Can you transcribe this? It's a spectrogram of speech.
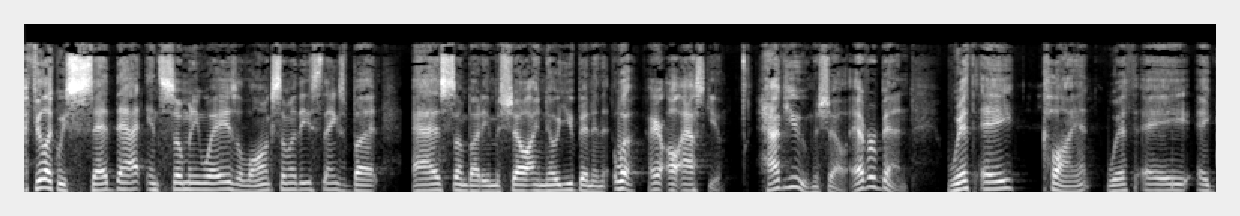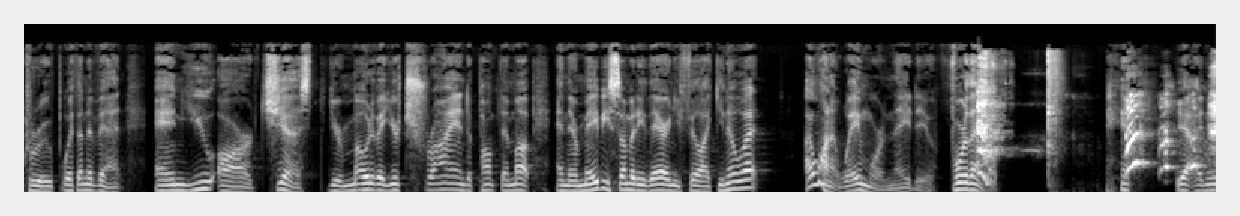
I feel like we said that in so many ways along some of these things, but as somebody, Michelle, I know you've been in. Well, here I'll ask you: Have you, Michelle, ever been with a client, with a a group, with an event, and you are just you're motivated, you're trying to pump them up, and there may be somebody there, and you feel like, you know what? I want it way more than they do for them. yeah, I knew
